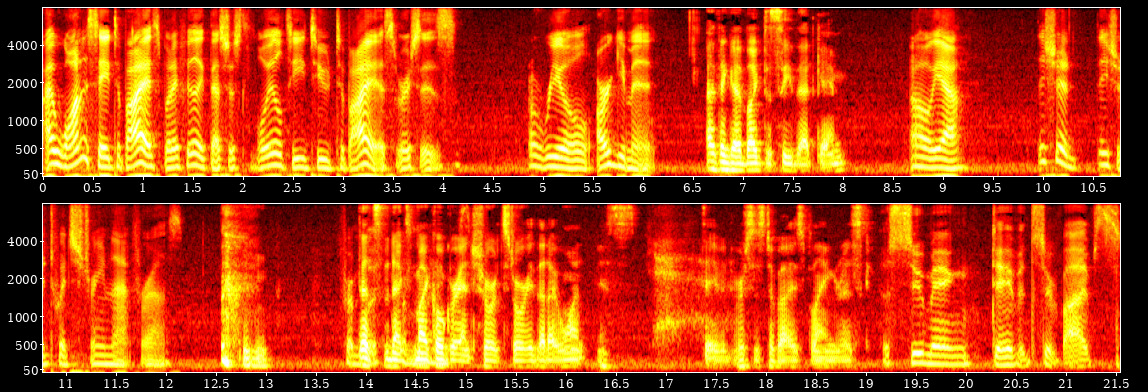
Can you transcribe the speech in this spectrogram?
I want to say Tobias, but I feel like that's just loyalty to Tobias versus a real argument. I think I'd like to see that game. Oh yeah, they should they should Twitch stream that for us. Mm-hmm. From That's the next from Michael Grant short story that I want. Is David versus Tobias playing Risk? Assuming David survives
